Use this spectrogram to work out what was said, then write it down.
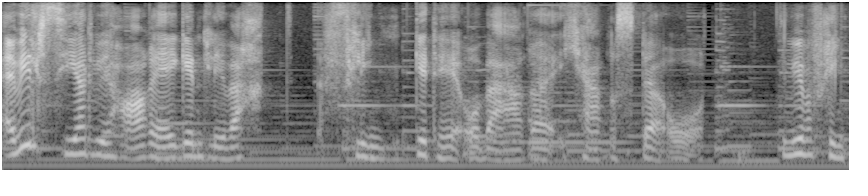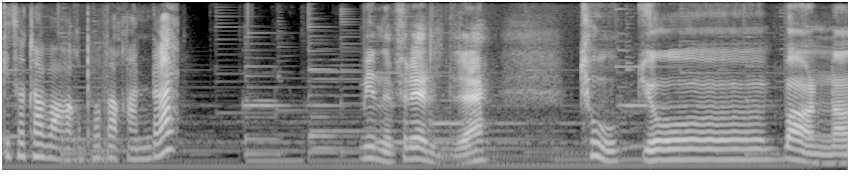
Jeg vil si at vi har egentlig vært flinke til å være kjæreste, og vi var flinke til å ta vare på hverandre. Mine foreldre tok jo barna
